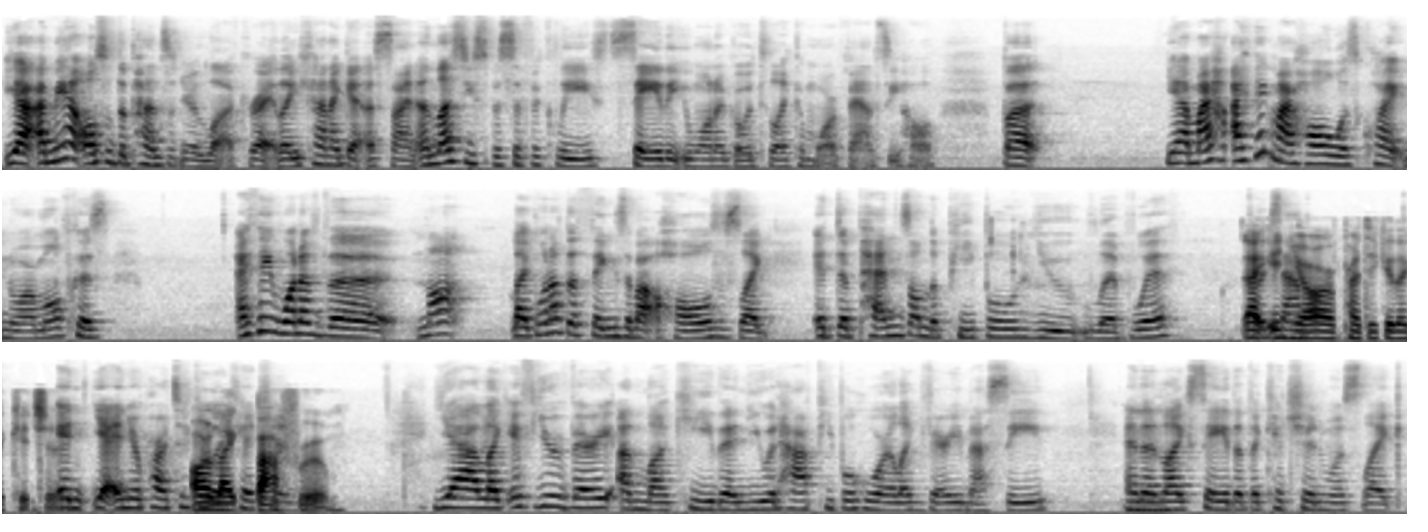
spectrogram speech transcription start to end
yeah, I mean it also depends on your luck, right? Like you kind of get assigned unless you specifically say that you want to go to like a more fancy hall. But yeah, my I think my hall was quite normal because I think one of the not like one of the things about halls is like it depends on the people you live with. Like in your particular kitchen in yeah in your particular or like kitchen. bathroom. Yeah, like if you're very unlucky, then you would have people who are like very messy, and Mm. then like say that the kitchen was like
